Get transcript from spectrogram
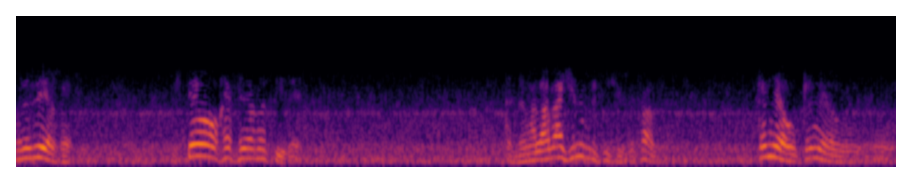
Buenos días, jefe. Este é o jefe da batida, eh? Andan a la baixa no preciso de fala. Quen é o... Quen é o... o...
